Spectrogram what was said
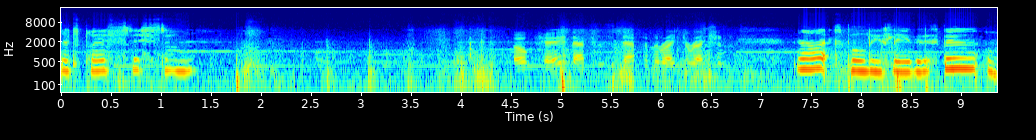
Let's place this down. Okay, that's a step in the right direction. Now let's pull these levers. Boom. Oh,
